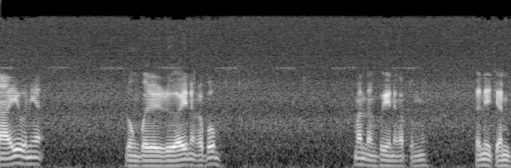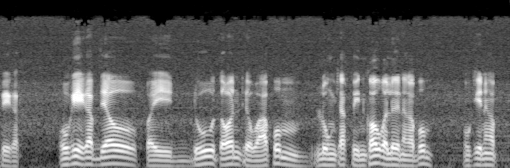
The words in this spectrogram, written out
นาเอวเนี่ยลงไปเรื่อยๆนะครับผมมันต่างเพนะครับตรงนี้แล้วนี่จันเพครับโอเคครับเดี๋ยวไปดูตอนเดี๋ยวว่าผมลงจากปีนเขากันเลยนะครับผมโอเคนะครับ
